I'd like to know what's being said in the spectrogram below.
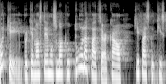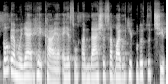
Por quê? Porque nós temos uma cultura patriarcal que faz com que sobre a mulher recaia a responsabilidade do trabalho reprodutivo.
